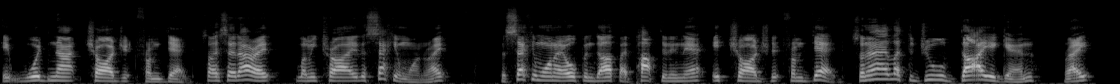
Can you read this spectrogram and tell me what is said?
It would not charge it from dead. So I said, all right, let me try the second one, right? The second one I opened up, I popped it in there, it charged it from dead. So then I let the Juul die again, right?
